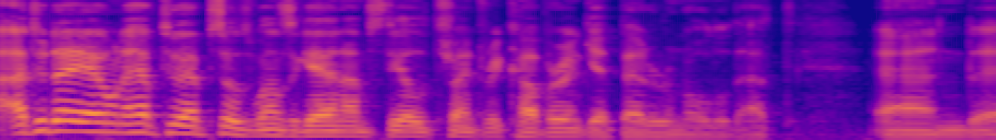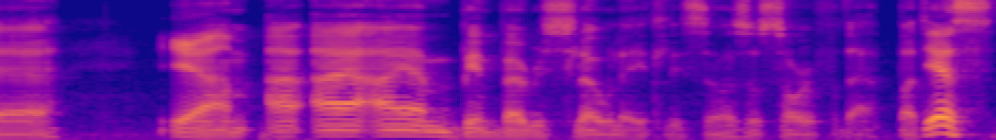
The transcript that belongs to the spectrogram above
uh, today I only have two episodes once again, I'm still trying to recover and get better and all of that. And uh, yeah, I'm, I, I, am been very slow lately, so I'm so sorry for that. But yes,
